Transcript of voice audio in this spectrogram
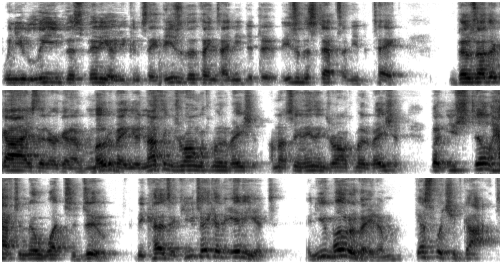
when you leave this video, you can say, these are the things I need to do. These are the steps I need to take. Those other guys that are going to motivate you, nothing's wrong with motivation. I'm not saying anything's wrong with motivation, but you still have to know what to do. Because if you take an idiot and you motivate them, guess what you've got?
